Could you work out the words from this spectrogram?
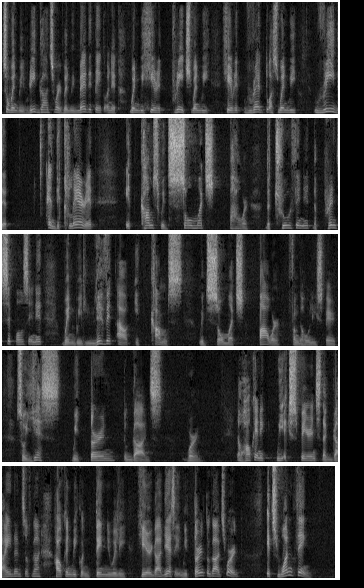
So when we read God's Word, when we meditate on it, when we hear it preached, when we hear it read to us, when we read it and declare it, it comes with so much power. The truth in it, the principles in it, when we live it out, it comes with so much power from the Holy Spirit. So, yes, we turn to God's Word. Now, how can we experience the guidance of God? How can we continually hear God? Yes, we turn to God's Word. It's one thing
